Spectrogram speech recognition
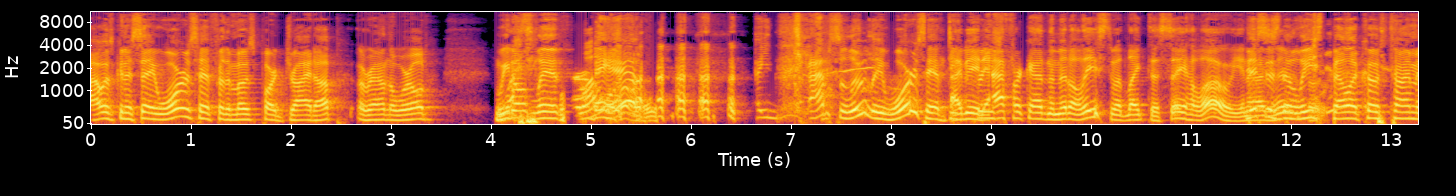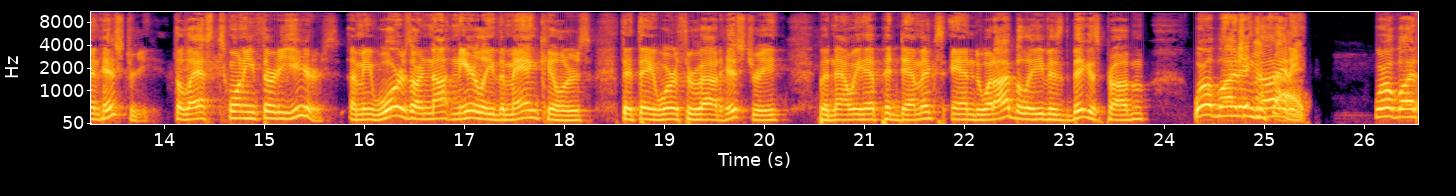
I was going to say wars have, for the most part, dried up around the world. We don't live. They have. Absolutely, wars have. I mean. Africa and the Middle East would like to say hello. You know, this I is the it's- least bellicose time in history. The last 20, 30 years. I mean, wars are not nearly the man killers that they were throughout history, but now we have pandemics and what I believe is the biggest problem, worldwide anxiety. Genocide. Worldwide,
